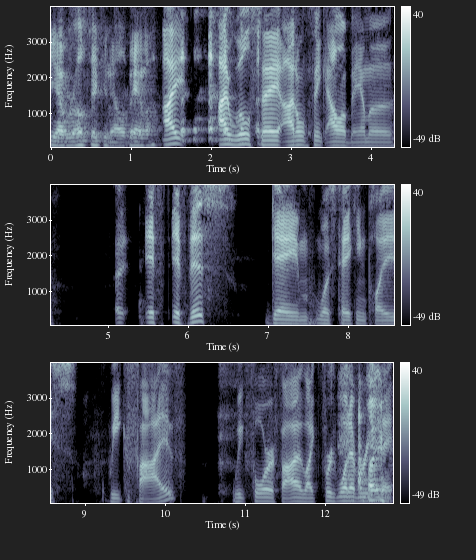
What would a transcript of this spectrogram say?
Yeah, we're all taking Alabama. I I will say I don't think Alabama. Uh, if if this game was taking place week five, week four or five, like for whatever reason.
